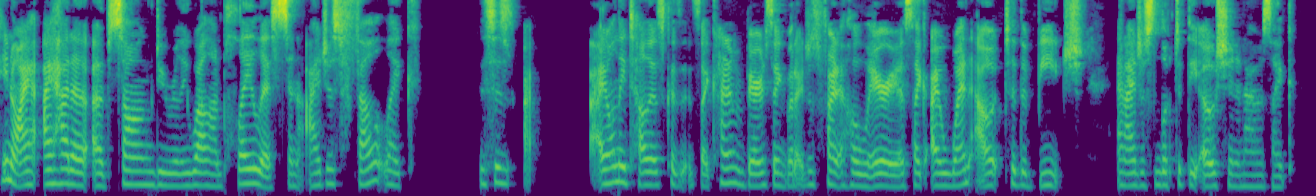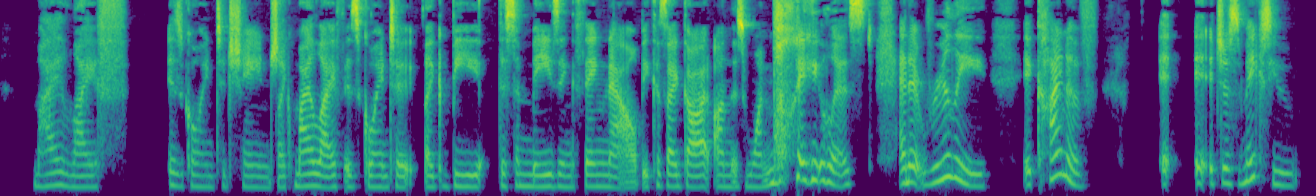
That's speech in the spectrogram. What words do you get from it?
you know, I, I had a, a song do really well on playlists and I just felt like this is, I, I only tell this because it's like kind of embarrassing, but I just find it hilarious. Like I went out to the beach and I just looked at the ocean and I was like, my life is going to change. Like my life is going to like be this amazing thing now because I got on this one playlist. And it really it kind of it it just makes you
